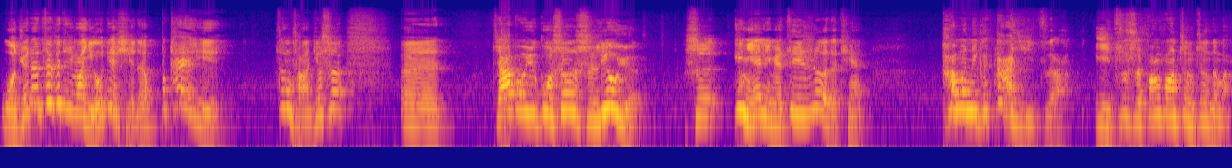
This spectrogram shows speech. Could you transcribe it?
我觉得这个地方有点写的不太正常。就是，呃，贾宝玉过生日是六月，是一年里面最热的天。他们那个大椅子啊，椅子是方方正正的嘛，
